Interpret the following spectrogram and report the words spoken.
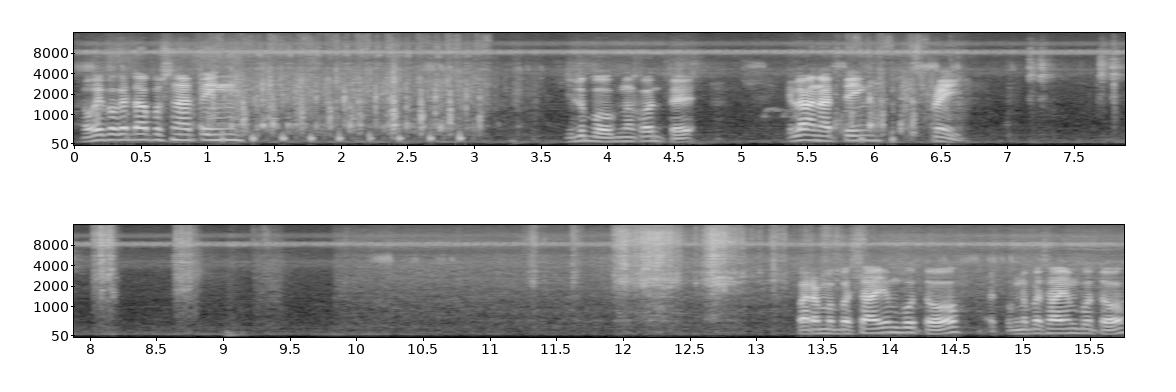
Okay, pagkatapos nating ilubog ng konti, kailangan nating spray. Para mabasa yung buto, at pag nabasa yung buto,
